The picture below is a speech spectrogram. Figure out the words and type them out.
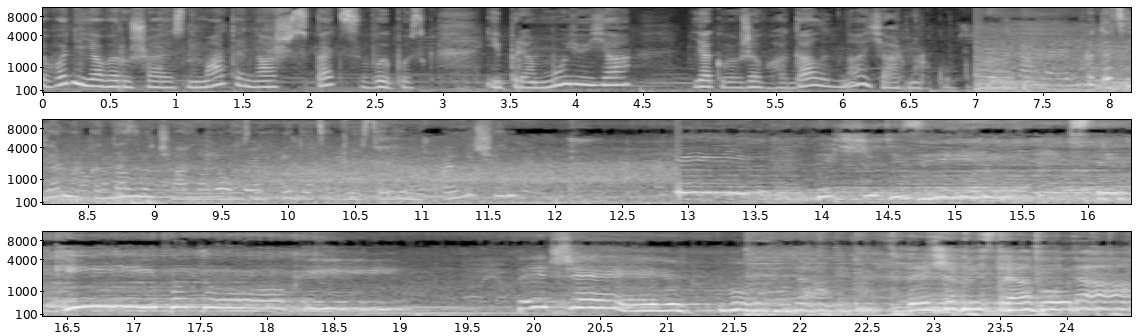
Сьогодні я вирушаю знімати наш спецвипуск і прямую я, як ви вже вгадали, на ярмарку. Проте ця ярмарка незвичайна, вона знаходиться в селі Миколичин. Течуть зірі, стрімкі потоки, тече вода, тече бистра вода,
